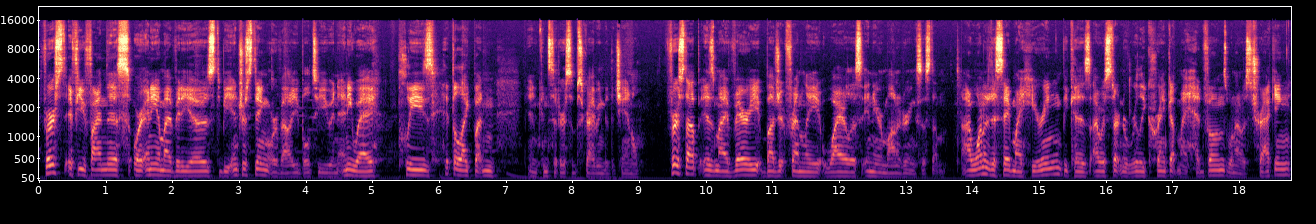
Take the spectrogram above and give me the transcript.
First, if you find this or any of my videos to be interesting or valuable to you in any way, please hit the like button and consider subscribing to the channel. First up is my very budget-friendly wireless in-ear monitoring system. I wanted to save my hearing because I was starting to really crank up my headphones when I was tracking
